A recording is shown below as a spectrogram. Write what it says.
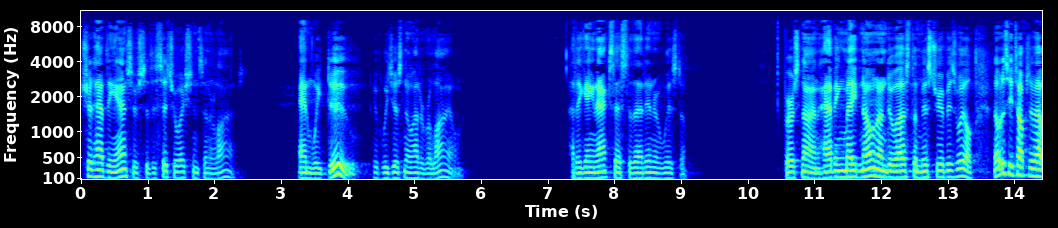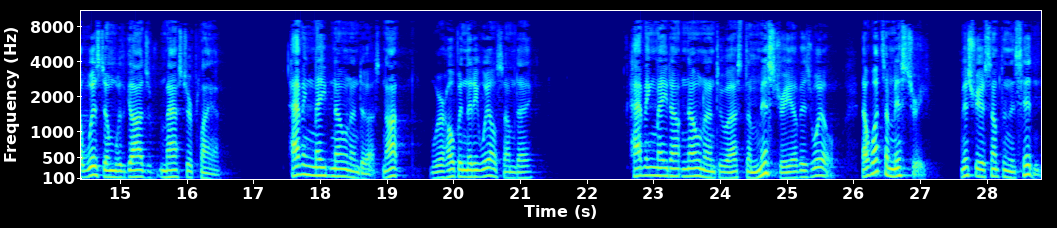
should have the answers to the situations in our lives. And we do if we just know how to rely on it, how to gain access to that inner wisdom. Verse 9, having made known unto us the mystery of his will. Notice he talks about wisdom with God's master plan. Having made known unto us, not we're hoping that he will someday. Having made known unto us the mystery of his will. Now, what's a mystery? Mystery is something that's hidden.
